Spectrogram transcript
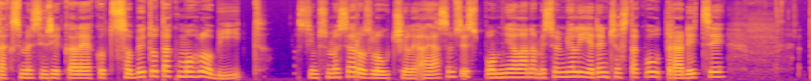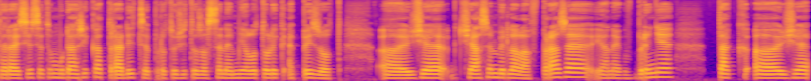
tak jsme si říkali, jako co by to tak mohlo být. S tím jsme se rozloučili a já jsem si vzpomněla, na, my jsme měli jeden čas takovou tradici, teda jestli se tomu dá říkat tradice, protože to zase nemělo tolik epizod, eh, že když já jsem bydlela v Praze, Janek v Brně, tak eh, že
